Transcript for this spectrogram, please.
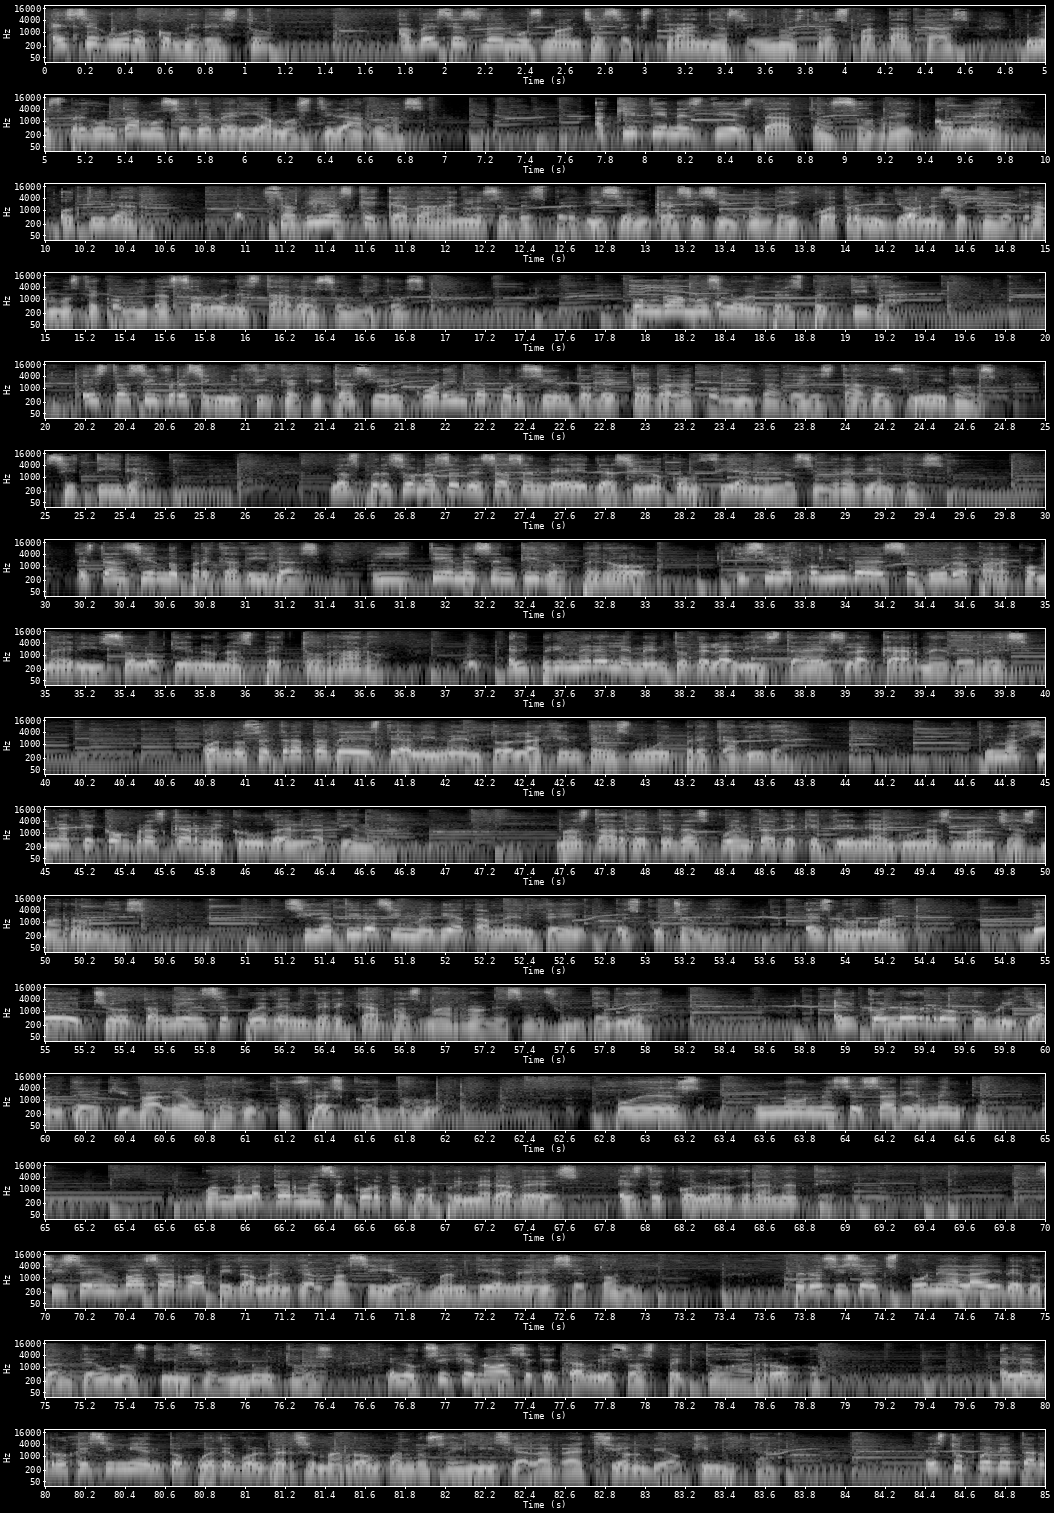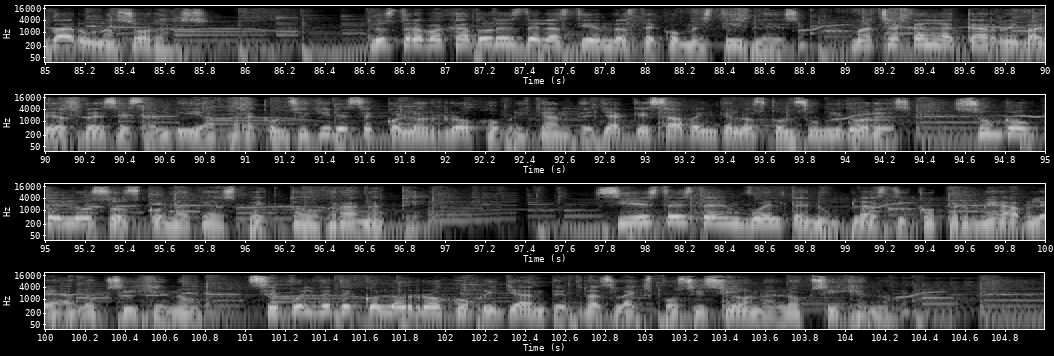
¿Es seguro comer esto? A veces vemos manchas extrañas en nuestras patatas y nos preguntamos si deberíamos tirarlas. Aquí tienes 10 datos sobre comer o tirar. ¿Sabías que cada año se desperdician casi 54 millones de kilogramos de comida solo en Estados Unidos? Pongámoslo en perspectiva. Esta cifra significa que casi el 40% de toda la comida de Estados Unidos se tira. Las personas se deshacen de ellas y no confían en los ingredientes. Están siendo precavidas y tiene sentido, pero ¿y si la comida es segura para comer y solo tiene un aspecto raro? El primer elemento de la lista es la carne de res. Cuando se trata de este alimento, la gente es muy precavida. Imagina que compras carne cruda en la tienda. Más tarde te das cuenta de que tiene algunas manchas marrones. Si la tiras inmediatamente, escúchame, es normal. De hecho, también se pueden ver capas marrones en su interior. El color rojo brillante equivale a un producto fresco, ¿no? Pues no necesariamente. Cuando la carne se corta por primera vez, es de color granate. Si se envasa rápidamente al vacío, mantiene ese tono. Pero si se expone al aire durante unos 15 minutos, el oxígeno hace que cambie su aspecto a rojo. El enrojecimiento puede volverse marrón cuando se inicia la reacción bioquímica. Esto puede tardar unas horas, los trabajadores de las tiendas de comestibles machacan la carne varias veces al día para conseguir ese color rojo brillante, ya que saben que los consumidores son cautelosos con la de aspecto granate. Si esta está envuelta en un plástico permeable al oxígeno, se vuelve de color rojo brillante tras la exposición al oxígeno.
